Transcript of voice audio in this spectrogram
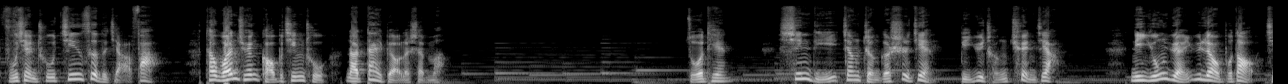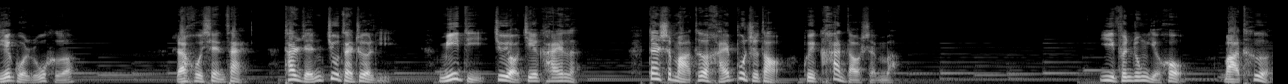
浮现出金色的假发，他完全搞不清楚那代表了什么。昨天，辛迪将整个事件比喻成劝架，你永远预料不到结果如何。然后现在，他人就在这里，谜底就要揭开了，但是马特还不知道会看到什么。一分钟以后，马特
